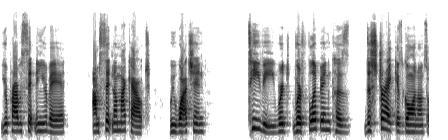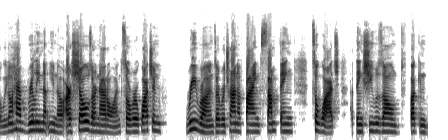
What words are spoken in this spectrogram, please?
you're probably sitting in your bed. I'm sitting on my couch. We watching TV. We're we're flipping because the strike is going on, so we don't have really not you know our shows are not on, so we're watching reruns or we're trying to find something to watch. I think she was on fucking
